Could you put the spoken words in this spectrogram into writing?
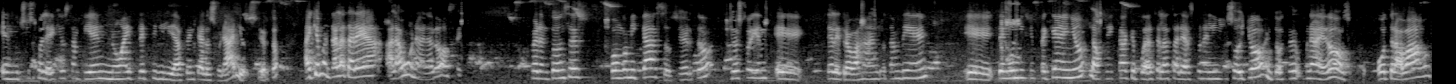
en muchos colegios también no hay flexibilidad frente a los horarios, ¿cierto? Hay que mandar la tarea a la una, a la doce. Pero entonces pongo mi caso, ¿cierto? Yo estoy eh, teletrabajando también, eh, tengo un niño pequeño, la única que puede hacer las tareas con el niño soy yo, entonces una de dos, o trabajo,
